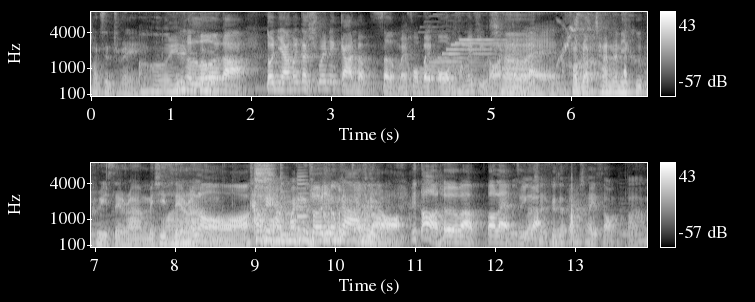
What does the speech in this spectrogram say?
concentrate เฮ้ยเธอเลิศอะ ตัวเนี้ยมันก็ช่วยในการแบบเสริมไมโครไบโอมทำให้ผิวเราใช่แข็งแรงสำหรับฉันอันนี้คือ pre serum ไม่ใช่เซว้ายรั่มหรอเธอยังไม่ถึงเธอยังไม่จบเลยเหเหรรออพี่ต่อเธอแบบตอแหลจริงแล้วอะฉันก็จะต้องใช้สองปั๊ม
